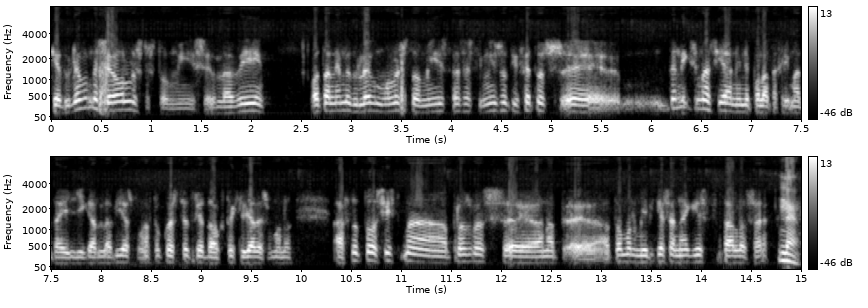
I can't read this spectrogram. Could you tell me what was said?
και δουλεύουμε σε όλους τους τομείς. Δηλαδή, όταν λέμε δουλεύουμε όλους τους τομείς, θα σας θυμίσω ότι φέτος ε, δεν έχει σημασία αν είναι πολλά τα χρήματα ή λίγα. Δηλαδή, ας πούμε, αυτό κόστησε 38.000 μόνο. Αυτό το σύστημα πρόσβασης ε, ανα, ε, ατόμων με ειδικές ανάγκες στη θάλασσα, ναι.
